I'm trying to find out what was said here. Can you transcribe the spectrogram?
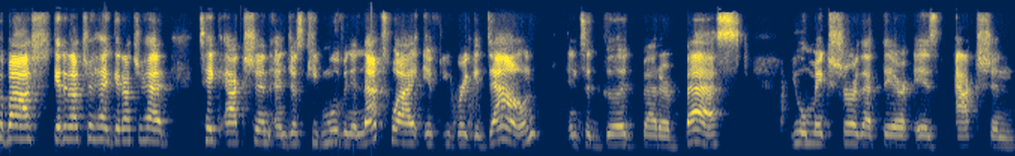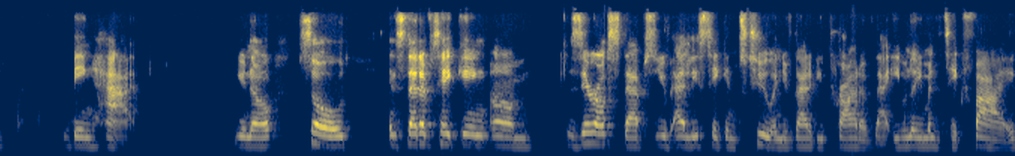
kabosh, get it out your head, get out your head take action and just keep moving. And that's why if you break it down into good, better, best, you will make sure that there is action being had. You know, so instead of taking um, zero steps, you've at least taken two, and you've got to be proud of that. Even though you meant to take five,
